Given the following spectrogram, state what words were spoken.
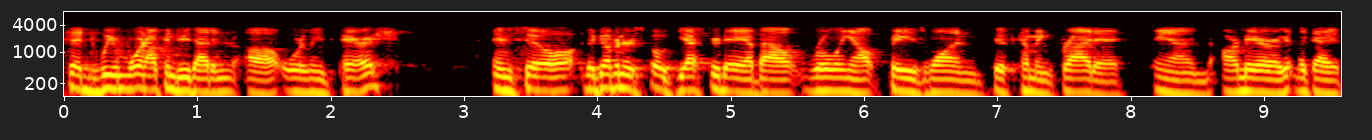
said, we, we're not going to do that in uh, Orleans Parish. And so the governor spoke yesterday about rolling out phase one this coming Friday. And our mayor, like I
